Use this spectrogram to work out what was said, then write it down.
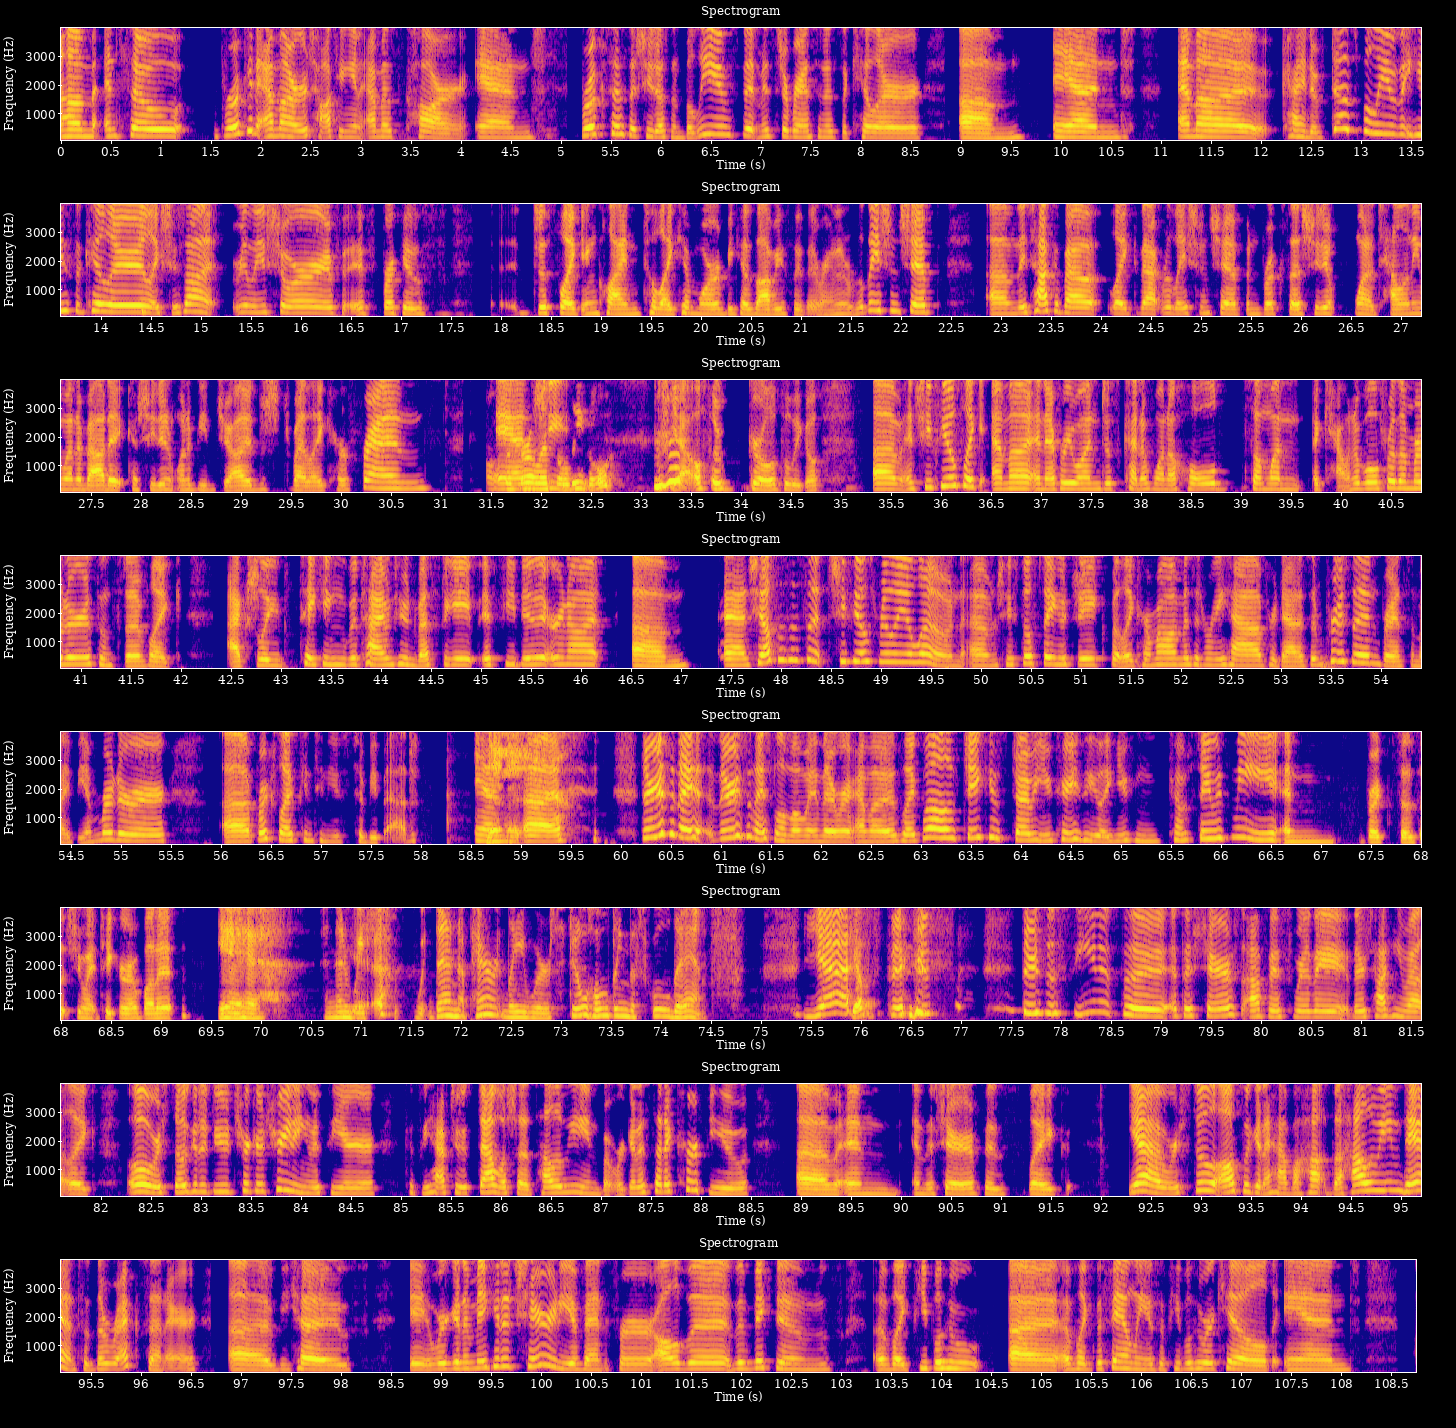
Um, and so Brooke and Emma are talking in Emma's car, and Brooke says that she doesn't believe that Mr. Branson is the killer. Um, and Emma kind of does believe that he's the killer. Like she's not really sure if if Brooke is just like inclined to like him more because obviously they were in a relationship. Um, they talk about like that relationship, and Brooke says she didn't want to tell anyone about it because she didn't want to be judged by like her friends. Also, And girl, it's illegal. Yeah, also, girl, it's illegal. Um, and she feels like Emma and everyone just kind of want to hold someone accountable for the murders instead of like actually taking the time to investigate if he did it or not. Um, and she also says that she feels really alone. Um, she's still staying with Jake, but like her mom is in rehab, her dad is in prison, Branson might be a murderer. Uh, Brooke's life continues to be bad. And uh, there is a nice there is a nice little moment in there where Emma is like, "Well, if Jake is driving you crazy, like you can come stay with me." And Brooke says that she might take her up on it. yeah. And then we Yeah. s- w then apparently we're still holding the school dance. Yes, Yep. there's there's a scene at the at the sheriff's office where they they're talking about like, "Oh, we're still gonna do trick or treating this year because we have to establish that it's Halloween, but we're gonna set a curfew." Um, and and the sheriff is like, "Yeah, we're still also gonna have a the Halloween dance at the rec center, uh, because." It, we're gonna make it a charity event for all the the victims of like people who uh of like the families of people who were killed and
